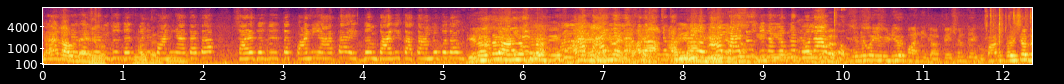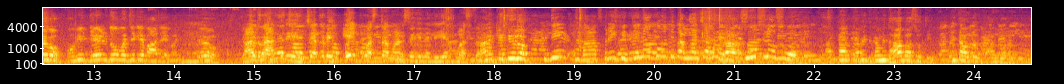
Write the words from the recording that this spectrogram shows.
काय लावलंय? जो दस बजे पानी आता था साढ़े दस बजे तक पानी आता एकदम बारीक आता हम लोग बताओ वीडियो आता- आप आए थे उस दिन हम लोग ने बोला आपको ये देखो ये वीडियो पानी का? पेशेंट देखो. पाणी प्रेशर देखो. वो भी डेढ़ दो बजे के बाद है भाई. ये. काल रात्री ह्याच्याकडे एक वाजता माणसं गेलेली एक वाजता. आणि किती लोक? बापरे किती लोक होते बंगालच्या बाहेर? खूप लोक होते. आता कमीत कमी दहा बस होती. मी चाललो आंदोलन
